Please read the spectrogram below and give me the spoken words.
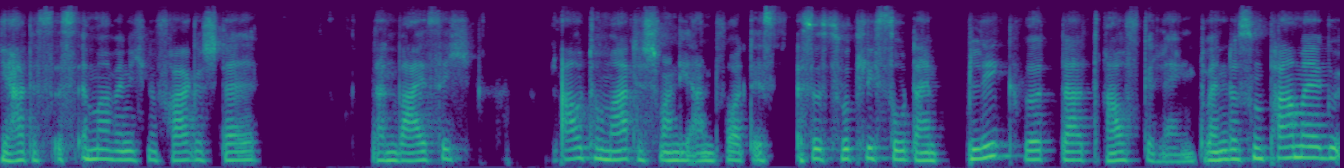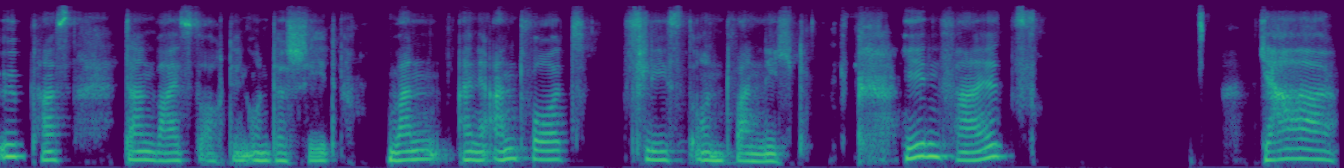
ja, das ist immer, wenn ich eine Frage stelle, dann weiß ich automatisch, wann die Antwort ist. Es ist wirklich so, dein Blick wird da drauf gelenkt. Wenn du es ein paar Mal geübt hast, dann weißt du auch den Unterschied, wann eine Antwort fließt und wann nicht. Jedenfalls, ja,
